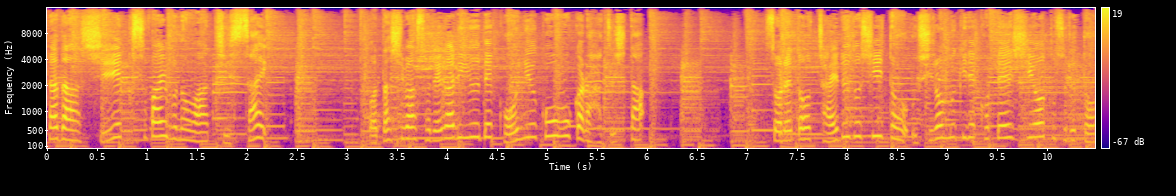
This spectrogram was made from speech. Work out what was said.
ただ CX5 のは小さい私はそれが理由で購入候補から外した。それとチャイルドシートを後ろ向きで固定しようとすると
